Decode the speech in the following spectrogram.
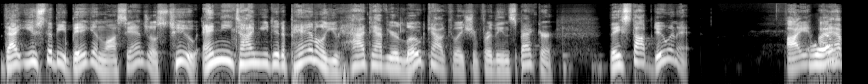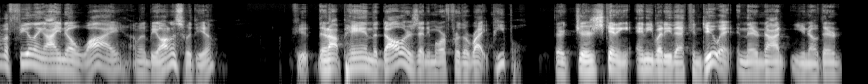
that used to be big in Los Angeles too. Anytime you did a panel, you had to have your load calculation for the inspector. They stopped doing it. I, I have a feeling I know why. I'm going to be honest with you. They're not paying the dollars anymore for the right people. They're just getting anybody that can do it, and they're not. You know, they're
